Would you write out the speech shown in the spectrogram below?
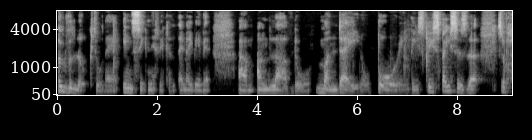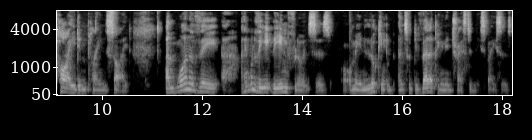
overlooked or they're insignificant. They may be a bit um, unloved or mundane or boring. These these spaces that sort of hide in plain sight. And one of the, uh, I think one of the the influences I mean, looking and sort of developing an interest in these spaces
